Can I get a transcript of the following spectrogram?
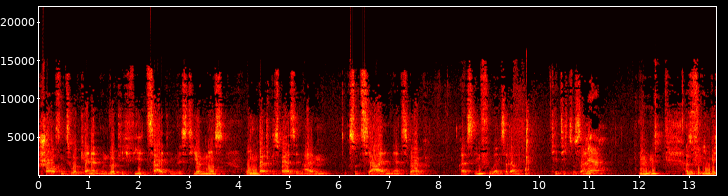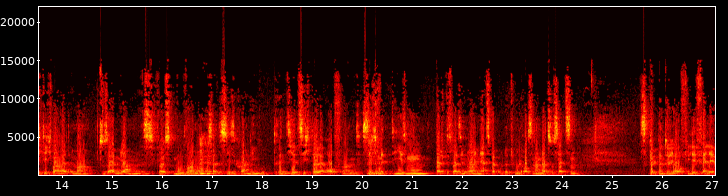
Chancen zu erkennen und wirklich viel Zeit investieren muss, um beispielsweise in einem sozialen Netzwerk als Influencer dann tätig zu sein. Ja. Mhm. Also für ihn wichtig war halt immer zu sagen, ja, man ist First Mover, man mhm. muss halt das Risiko angehen, gut rentiert sich der Aufwand, sich mhm. mit diesem beispielsweise neuen Netzwerk oder Tool auseinanderzusetzen. Es gibt natürlich auch viele Fälle,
